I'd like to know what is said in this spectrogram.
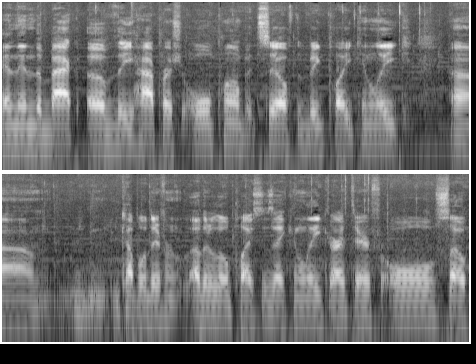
And then the back of the high pressure oil pump itself, the big plate can leak. Um, a couple of different other little places they can leak right there for oil. So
